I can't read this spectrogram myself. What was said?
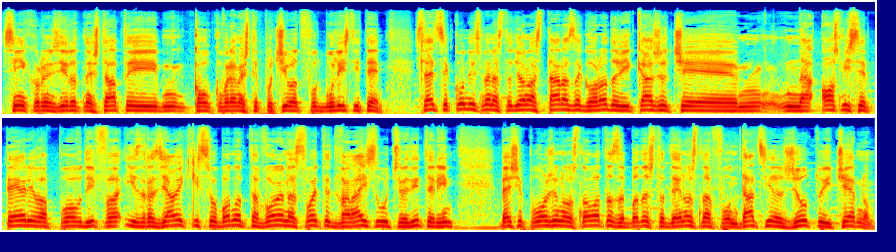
синхронизират нещата и колко време ще почиват футболистите. След секунди сме на стадиона Стара Загора да ви кажа, че на 8 септември в Пловдив, изразявайки свободната воля на своите 12 учредители, беше положена основата за бъдеща дейност на фундация Жълто и Черно.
